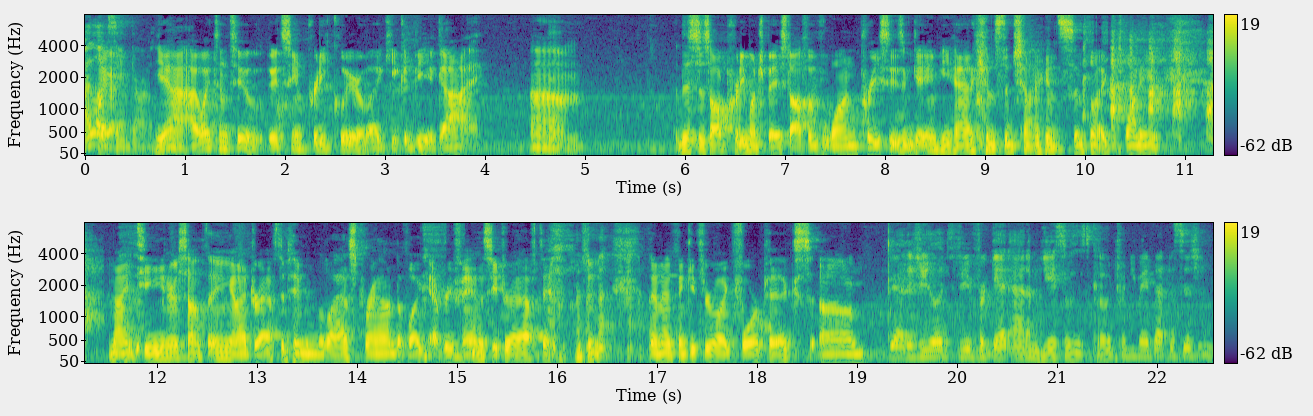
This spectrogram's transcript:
I like Like, Sam Darnold. Yeah, I liked him too. It seemed pretty clear like he could be a guy. Um, this is all pretty much based off of one preseason game he had against the Giants in like 2019 or something, and I drafted him in the last round of like every fantasy draft. And then I think he threw like four picks. Um, Yeah, did you did you forget Adam Gase was his coach when you made that decision?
